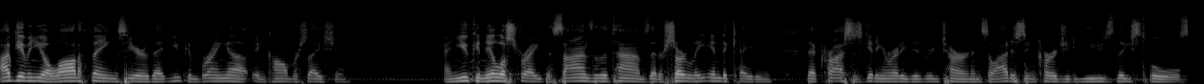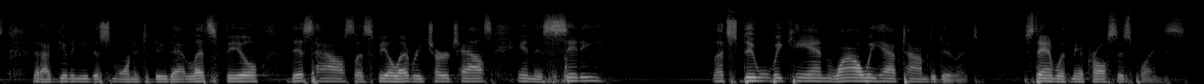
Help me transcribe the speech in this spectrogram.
I've given you a lot of things here that you can bring up in conversation and you can illustrate the signs of the times that are certainly indicating that Christ is getting ready to return. And so I just encourage you to use these tools that I've given you this morning to do that. Let's fill this house, let's fill every church house in this city. Let's do what we can while we have time to do it. Stand with me across this place.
